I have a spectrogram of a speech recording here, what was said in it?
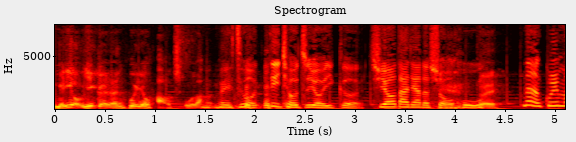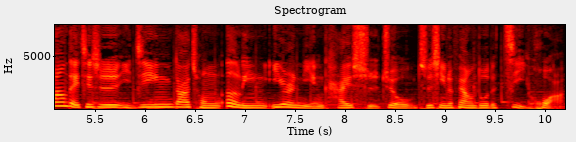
没有一个人会有好处了。没错，地球只有一个，需要大家的守护。对。那 Green Monday 其实已经大概从二零一二年开始就执行了非常多的计划，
